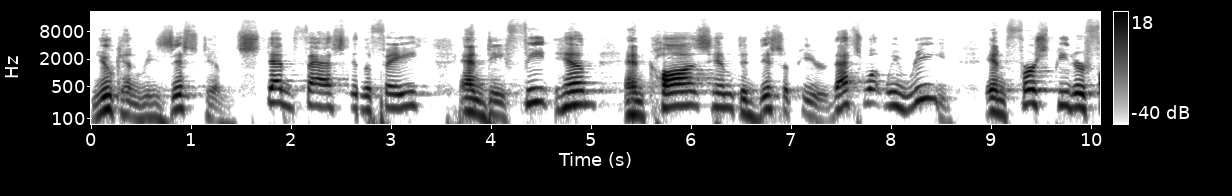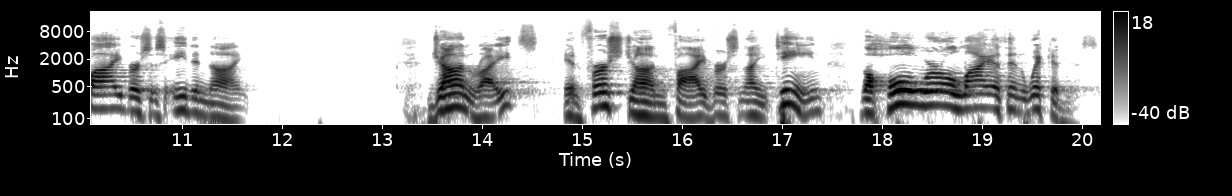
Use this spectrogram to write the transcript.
you can resist him, steadfast in the faith, and defeat him and cause him to disappear. That's what we read in 1 Peter 5, verses 8 and 9. John writes in 1 John 5, verse 19, the whole world lieth in wickedness,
